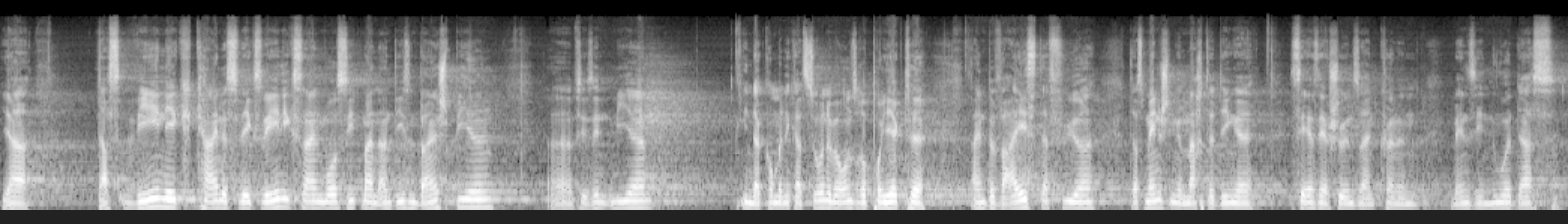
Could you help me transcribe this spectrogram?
Ja, dass wenig keineswegs wenig sein muss, sieht man an diesen Beispielen. Äh, sie sind mir in der Kommunikation über unsere Projekte ein Beweis dafür, dass menschengemachte Dinge sehr, sehr schön sein können, wenn sie nur das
